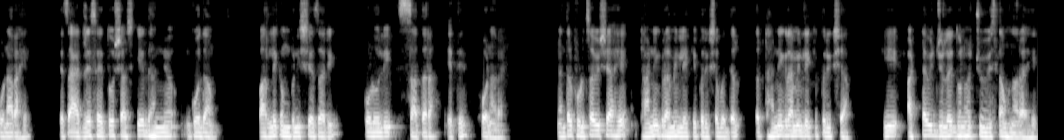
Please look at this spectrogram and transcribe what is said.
होणार आहे. त्याचा ॲड्रेस आहे तो शासकीय धान्य गोदाम पार्ले कंपनी शेजारी कोडोली सातारा येथे होणार आहे. नंतर पुढचा विषय आहे ठाणे ग्रामीण लेखी परीक्षेबद्दल. तर ठाणे ग्रामीण लेखी परीक्षा ही अठ्ठावीस जुलै दोन हजार चोवीसला होणार आहे.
